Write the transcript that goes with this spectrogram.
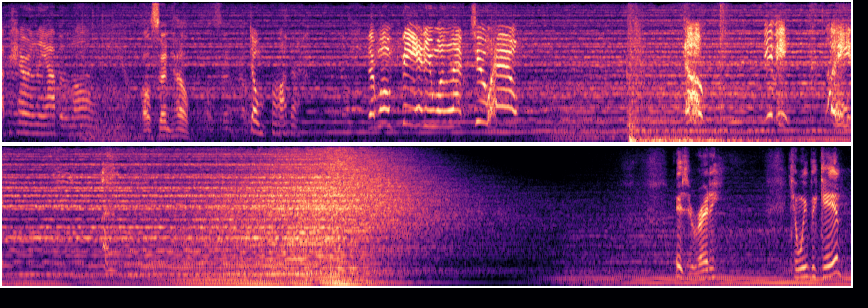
Apparently I belong. here. I'll send help. Don't bother. There won't be anyone left to help! No! Evie! Please! Is it ready? Can we begin?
